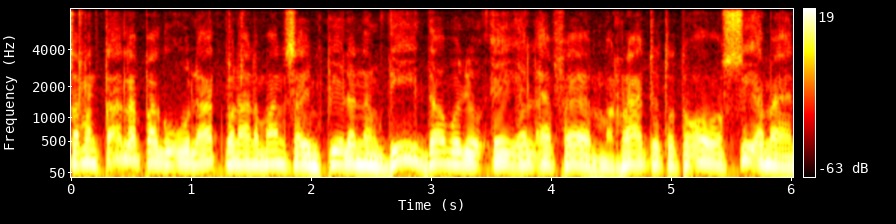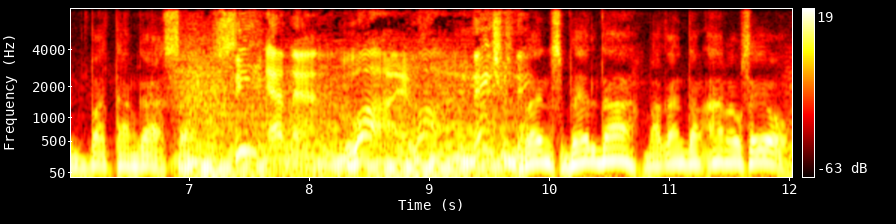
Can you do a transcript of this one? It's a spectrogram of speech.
Samantala, pag-uulat mula naman sa impilan ng DWALFM, Radyo Totoo, CMN, Batangas. CNN Live Nation. Renz Belda, magandang araw sa iyo.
